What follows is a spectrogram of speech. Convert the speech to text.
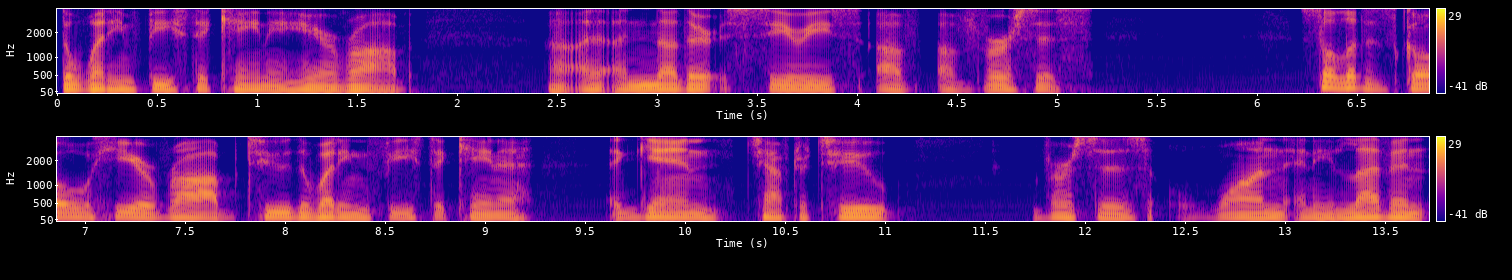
the wedding feast at Cana here, Rob. Uh, another series of, of verses. So let us go here, Rob, to the wedding feast at Cana. Again, chapter 2, verses 1 and 11.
